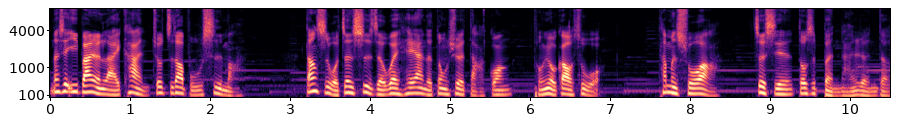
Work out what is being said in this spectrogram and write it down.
那些一般人来看就知道不是嘛。当时我正试着为黑暗的洞穴打光，朋友告诉我，他们说啊，这些都是本南人的。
